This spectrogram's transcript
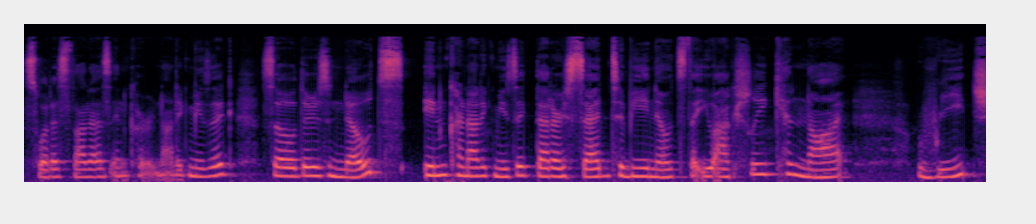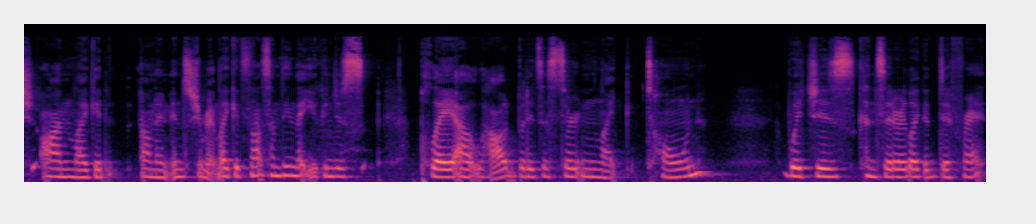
swarasthanas in Carnatic music. So there's notes in Carnatic music that are said to be notes that you actually cannot reach on like it on an instrument. Like it's not something that you can just play out loud, but it's a certain like tone which is considered like a different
